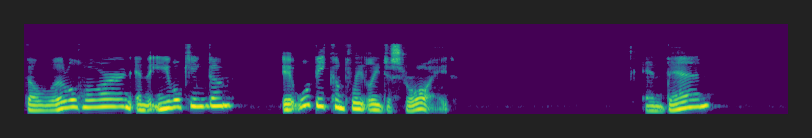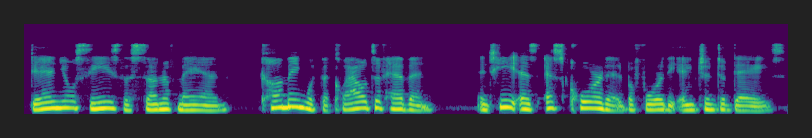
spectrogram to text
the little horn and the evil kingdom, it will be completely destroyed. And then Daniel sees the Son of Man coming with the clouds of heaven, and he is escorted before the Ancient of Days.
